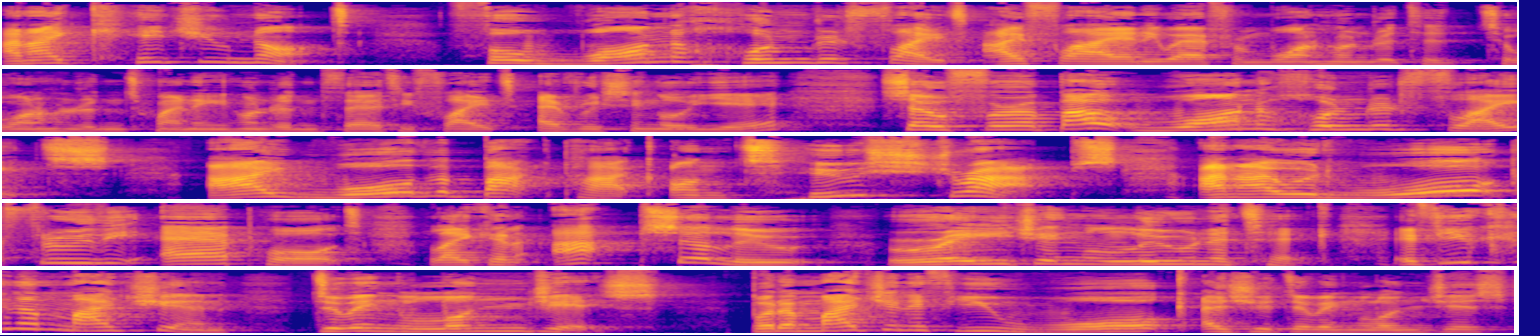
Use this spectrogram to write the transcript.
And I kid you not, For 100 flights, I fly anywhere from 100 to, to 120, 130 flights every single year. So for about 100 flights, I wore the backpack on two straps and I would walk through the airport like an absolute raging lunatic. If you can imagine doing lunges, but imagine if you walk as you're doing lunges.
